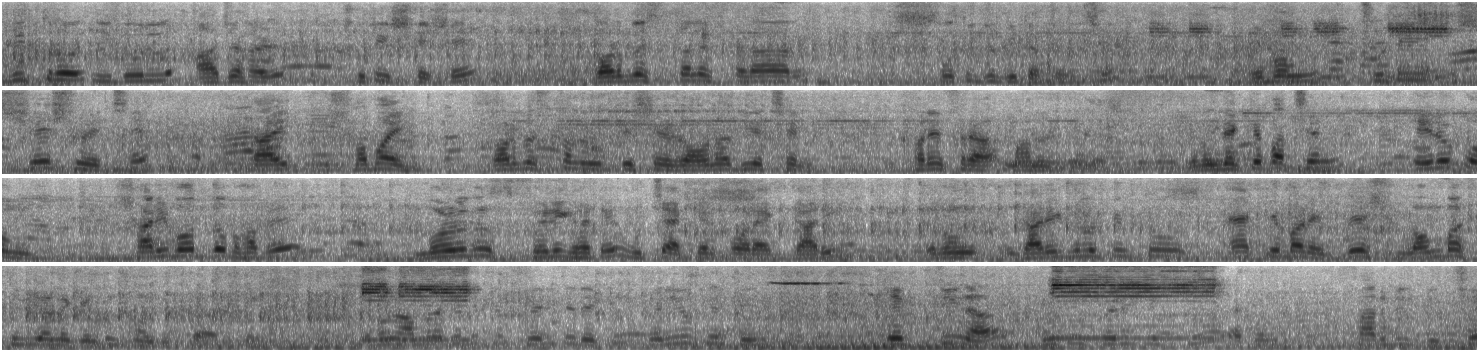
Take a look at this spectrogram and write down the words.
পবিত্র ঈদুল আজহার ছুটির শেষে কর্মস্থলে ফেরার প্রতিযোগিতা চলছে এবং ছুটি শেষ হয়েছে, তাই সবাই কর্মস্থলের উদ্দেশ্যে রওনা দিয়েছেন ঘরে ফেরা মানুষগুলো। এবং দেখতে পাচ্ছেন, এরকম সারিবদ্ধভাবে মোরলগঞ্জ ফেরিঘাটে উচ্চ একের পর এক গাড়ি এবং গাড়িগুলো কিন্তু একেবারে বেশ লম্বা সিরিয়ালে কিন্তু সংযুক্ত আছে। এবং আমরা যদি একটু ফেরিতে দেখি, ফেরিও কিন্তু একটি না, দুটি ফেরি কিন্তু এখন সার্ভিস দিচ্ছে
